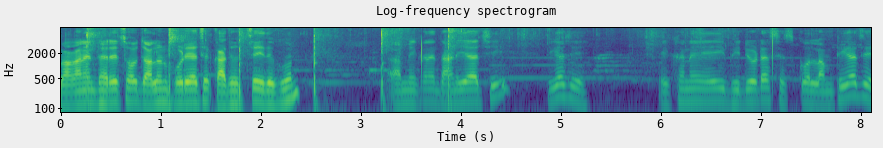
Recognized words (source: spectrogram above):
বাগানের ধারে সব জ্বালন পড়ে আছে, কাজ হচ্ছে, এই দেখুন। আমি এখানে দাঁড়িয়ে আছি, ঠিক আছে? এখানে এই ভিডিওটা শেষ করলাম, ঠিক আছে?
